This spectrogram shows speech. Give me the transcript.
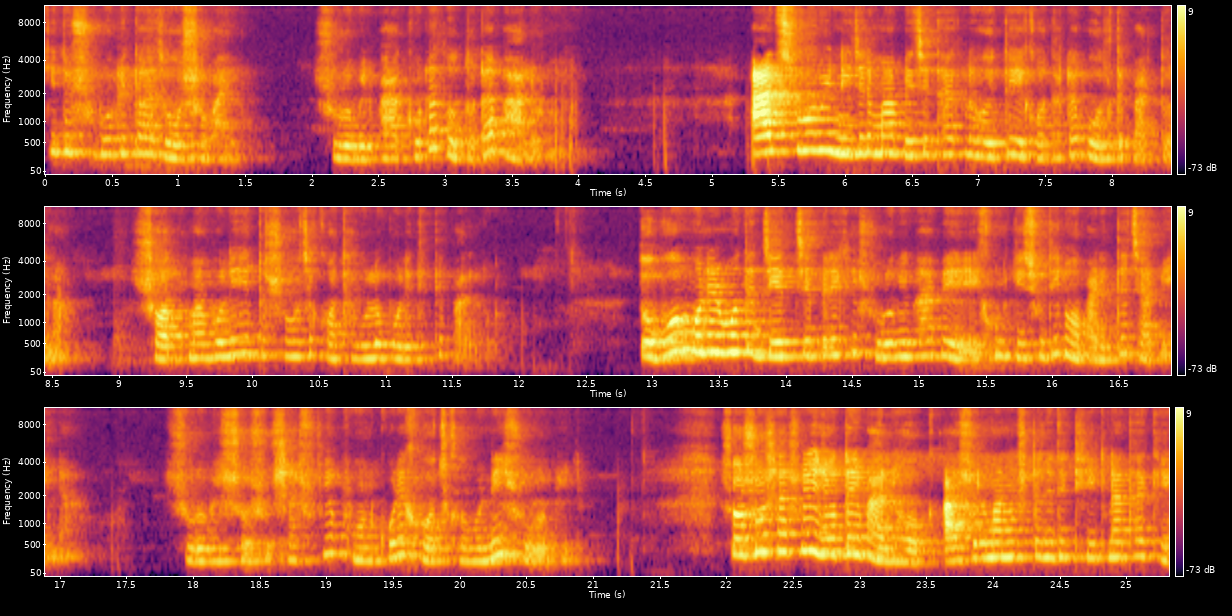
কিন্তু সুরভি তো আজ অসহায়। সুরভির ভাগ্যটা ততটা ভালো নয়। আজ সুরভির নিজের মা বেঁচে থাকলে হয়তো এ কথাটা বলতে পারতো না। সৎ মা বলেই এত সহজে কথাগুলো বলে দিতে পারল। তবুও মনের মধ্যে জেদ চেপে রেখে সুরভি ভাবে, এখন কিছুদিন ও বাড়িতে যাবেই না। সুরভির শ্বশুর শাশুড়িও ফোন করে খোঁজ খবর নেই সুরভির। শ্বশুর শাশুড়ি যতই ভালো হোক, আসল মানুষটা যদি ঠিক না থাকে,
